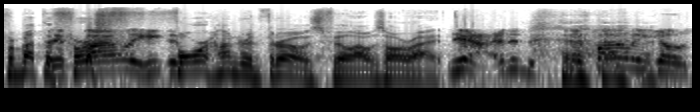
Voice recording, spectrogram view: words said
for about the And first finally he just- 400 throws, Phil, I was all right. Yeah, and, then, and finally he goes,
